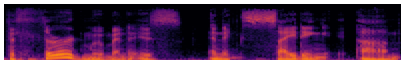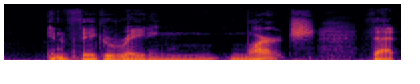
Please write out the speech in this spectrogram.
the third movement is an exciting, um, invigorating march that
